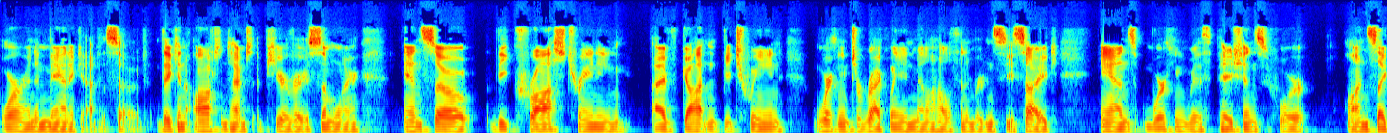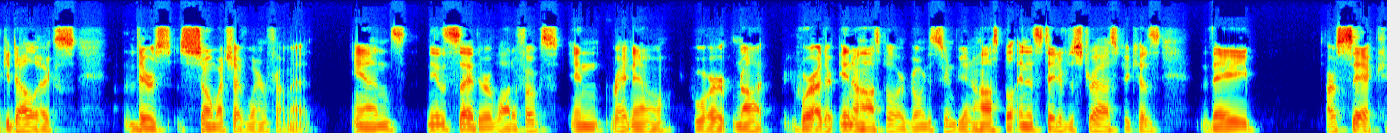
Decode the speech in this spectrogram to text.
or in a manic episode. They can oftentimes appear very similar. And so the cross training I've gotten between working directly in mental health and emergency psych and working with patients who are on psychedelics, there's so much I've learned from it. And needless to say, there are a lot of folks in right now who are not who are either in a hospital or going to soon be in a hospital in a state of distress because they are sick.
